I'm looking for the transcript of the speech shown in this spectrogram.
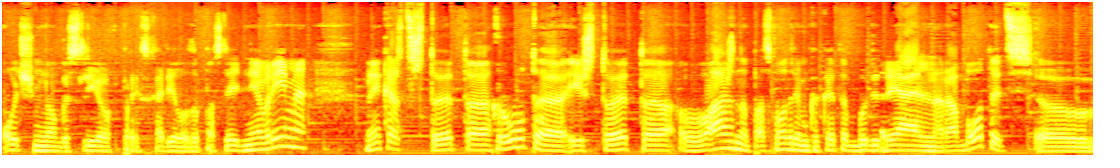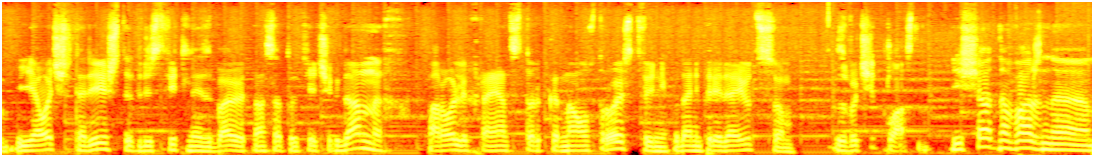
очень много сливов происходило за последнее время. Мне кажется, что это круто и что это важно. Посмотрим, как это будет реально работать. Э, я очень надеюсь, что это действительно избавит нас от утечек данных. Пароли хранятся только на устройстве никуда не передаются. Звучит классно. Еще одна важная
